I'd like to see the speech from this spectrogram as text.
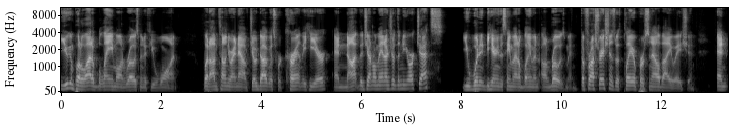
you can put a lot of blame on Roseman if you want. But I'm telling you right now, if Joe Douglas were currently here and not the general manager of the New York Jets, you wouldn't be hearing the same amount of blame on, Roseman. The frustration is with player personnel evaluation. And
